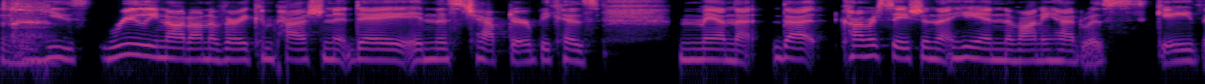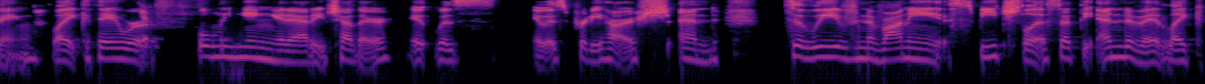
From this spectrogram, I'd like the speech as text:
He's really not on a very compassionate day in this chapter because man that that conversation that he and Navani had was scathing. Like they were yep. flinging it at each other. It was it was pretty harsh and to leave Navani speechless at the end of it like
